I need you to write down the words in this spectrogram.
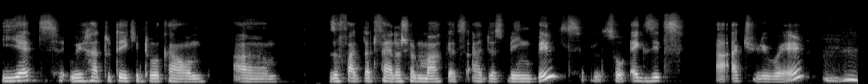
Yet we had to take into account um, the fact that financial markets are just being built. So exits are actually rare. Mm-hmm.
